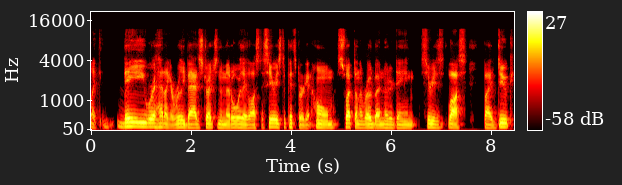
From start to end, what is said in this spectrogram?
like they were had like a really bad stretch in the middle where they lost a series to Pittsburgh at home, swept on the road by Notre Dame, series loss by Duke,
